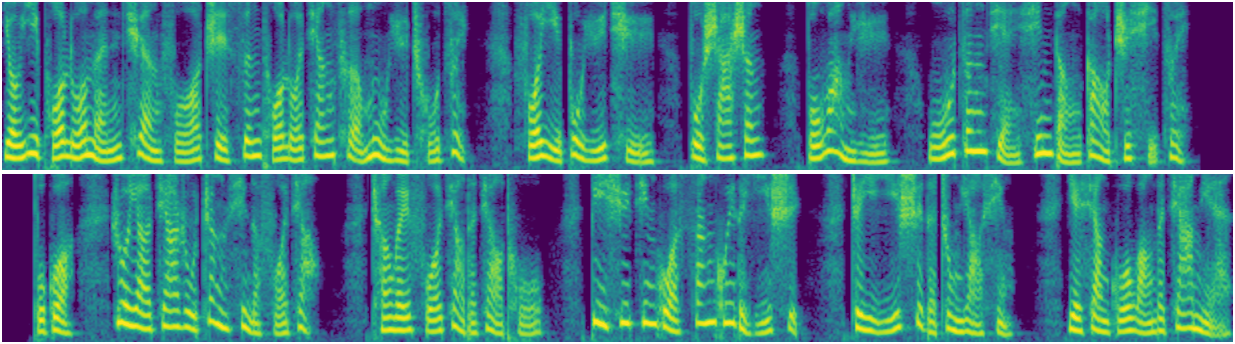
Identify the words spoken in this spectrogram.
有一婆罗门劝佛至孙陀罗江侧沐浴除罪，佛以不逾曲、不杀生、不妄语、无增减心等告知洗罪。不过，若要加入正信的佛教，成为佛教的教徒，必须经过三皈的仪式。这一仪式的重要性，也像国王的加冕、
